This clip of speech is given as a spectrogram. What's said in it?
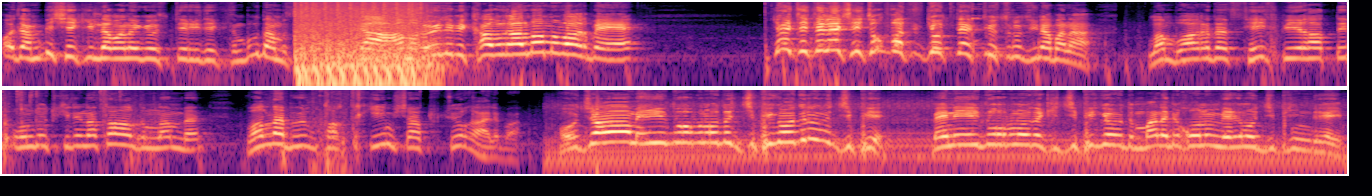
Hocam bir şekilde bana göstereceksin. Burada mısın? Ya ama öyle bir cover alma mı var be? Gerçekten her şey çok basit gösteriyorsunuz yine bana. Lan bu arada safe bir yere atlayıp 14 kili nasıl aldım lan ben? Vallahi böyle taktik iyiymiş ha tutuyor galiba. Hocam airdrop'un orada cipi gördünüz mü cipi? Ben airdrop'un oradaki cipi gördüm. Bana bir konum verin o cipi indireyim.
